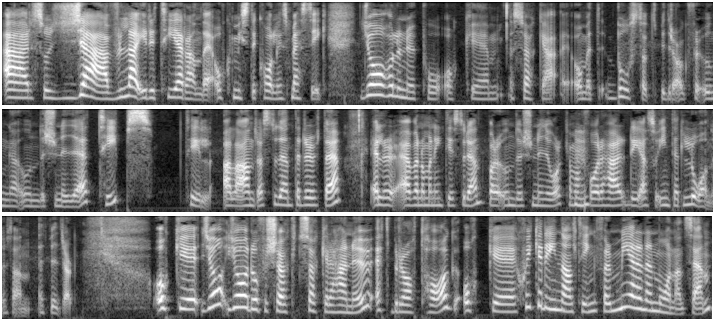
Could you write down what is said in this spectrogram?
är så jävla irriterande och Mr Collins-mässig. Jag håller nu på att eh, söka om ett bostadsbidrag för unga under 29. Tips till alla andra studenter där ute. Eller även om man inte är student, bara under 29 år kan man Mm. få det här. Det är alltså inte ett lån utan ett bidrag. Och eh, ja, jag har då försökt söka det här nu ett bra tag och eh, skickade in allting för mer än en månad sedan.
